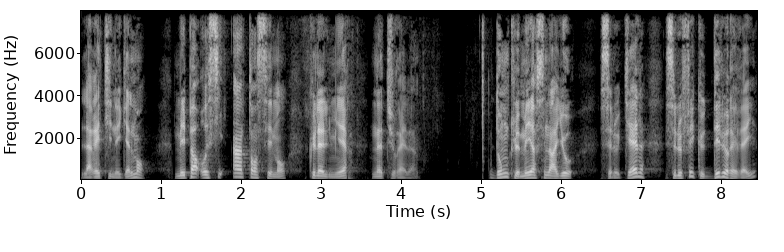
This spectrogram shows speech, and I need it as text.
la rétine également, mais pas aussi intensément que la lumière naturelle. Donc le meilleur scénario, c'est lequel? C'est le fait que dès le réveil,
